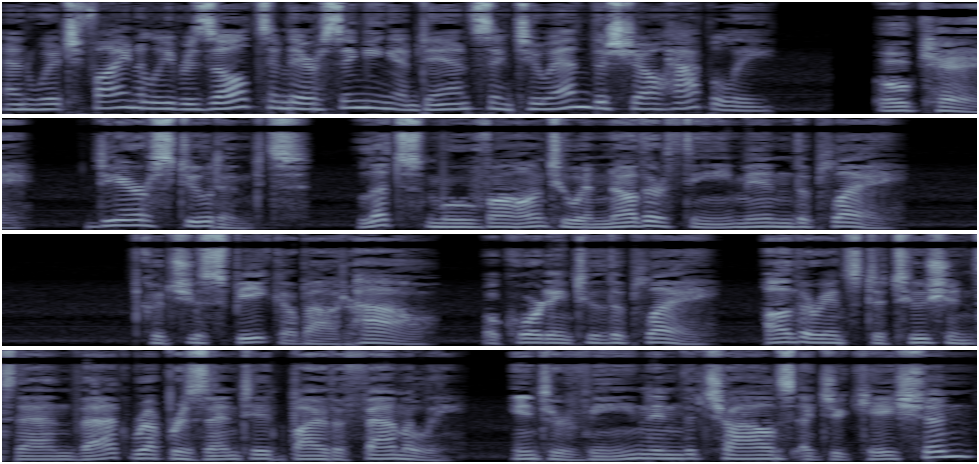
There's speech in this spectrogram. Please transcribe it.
and which finally results in their singing and dancing to end the show happily. Okay. Dear students, let's move on to another theme in the play. Could you speak about how, according to the play, other institutions than that represented by the family intervene in the child's education?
